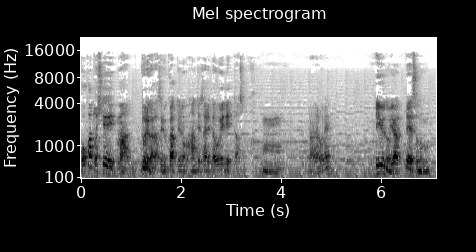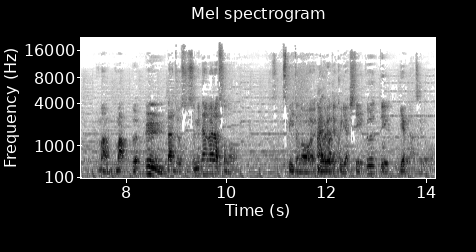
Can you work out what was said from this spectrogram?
効果として、まあ、どれが出せるかっていうのが判定された上で出す。なるほどね。っていうのをやってその、まあ、マップうん。ダンジョンを進みながらそのスピードの要領でクリアしていくっていうゲームなんですけどおお。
